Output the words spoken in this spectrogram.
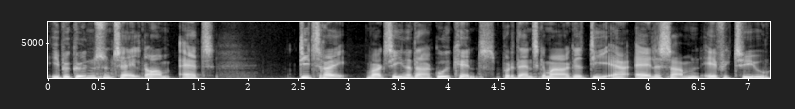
i begyndelsen talt om, at de tre vacciner, der er godkendt på det danske marked, de er alle sammen effektive,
